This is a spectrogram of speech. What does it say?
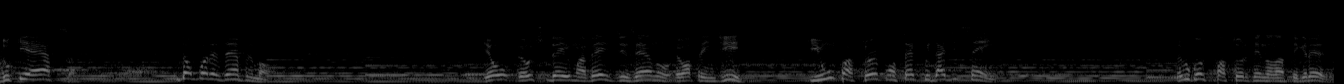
do que essa. Então, por exemplo, irmão, eu, eu estudei uma vez dizendo, eu aprendi que um pastor consegue cuidar de cem. Sabe quantos pastores tem na nossa igreja?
